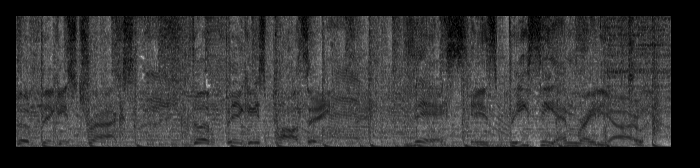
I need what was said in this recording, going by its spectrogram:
the biggest tracks, the biggest party. This is BCM Radio.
